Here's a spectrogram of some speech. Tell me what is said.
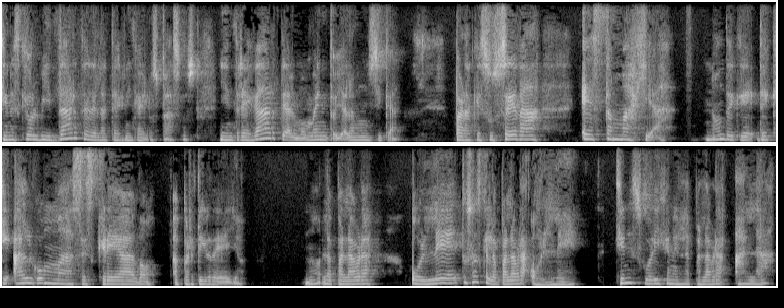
Tienes que olvidarte de la técnica y los pasos y entregarte al momento y a la música para que suceda esta magia, ¿no? De que, de que algo más es creado a partir de ello, ¿no? La palabra olé, tú sabes que la palabra olé tiene su origen en la palabra Alá.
